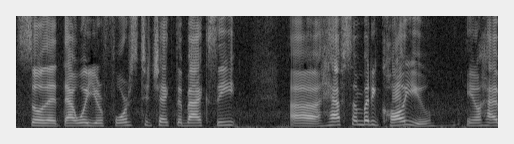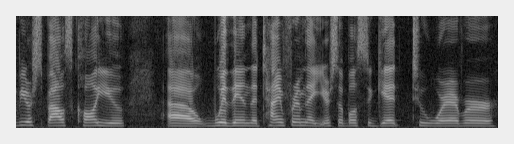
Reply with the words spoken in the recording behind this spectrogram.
so that that way you're forced to check the back seat. Uh, have somebody call you, you know, have your spouse call you uh, within the time frame that you're supposed to get to wherever,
